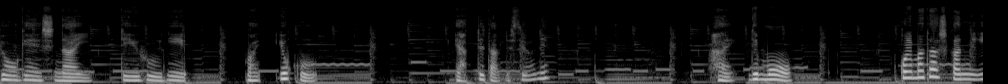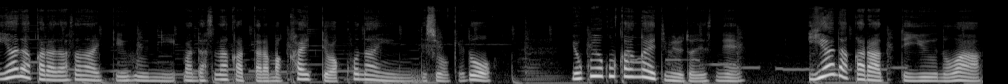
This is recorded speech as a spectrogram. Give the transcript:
表現しないっていうふうにまあ、よくやってたんですよね。はい。でも、これま確かに嫌だから出さないっていうふうに、まあ、出さなかったら、まあ、帰っては来ないんでしょうけど、よくよく考えてみるとですね、嫌だからっていうのは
